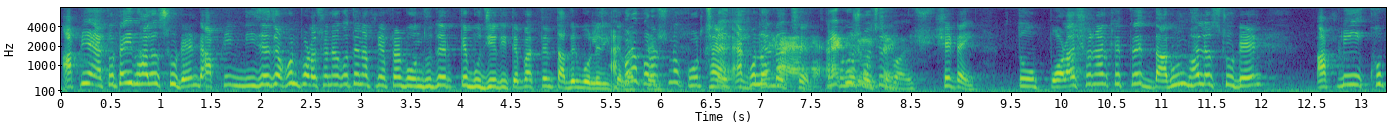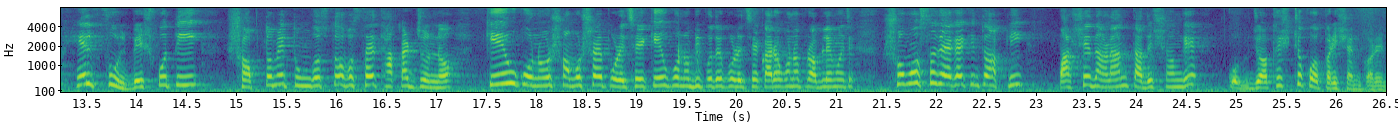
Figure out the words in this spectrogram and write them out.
আপনি এতটাই ভালো স্টুডেন্ট আপনি নিজে যখন পড়াশোনা করতেন আপনি আপনার বন্ধুদেরকে বুঝিয়ে দিতে পারতেন তাদের বলে দিতে পারতেন। পড়াশোনা করছে, হ্যাঁ think, এখনও করছেন হ্যাঁ, এখনও একুশ বছর বয়স। সেটাই। তো পড়াশোনার ক্ষেত্রে দারুণ ভালো স্টুডেন্ট আপনি খুব হেল্পফুল বৃহস্পতি সপ্তমে তুঙ্গস্থ অবস্থায় থাকার জন্য কেউ কোনো সমস্যায় পড়েছে কেউ কোনো বিপদে পড়েছে কারও কোনো প্রবলেম হয়েছে সমস্ত জায়গায় কিন্তু আপনি পাশে দাঁড়ান, তাদের সঙ্গে যথেষ্ট কোঅপারেশন করেন।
